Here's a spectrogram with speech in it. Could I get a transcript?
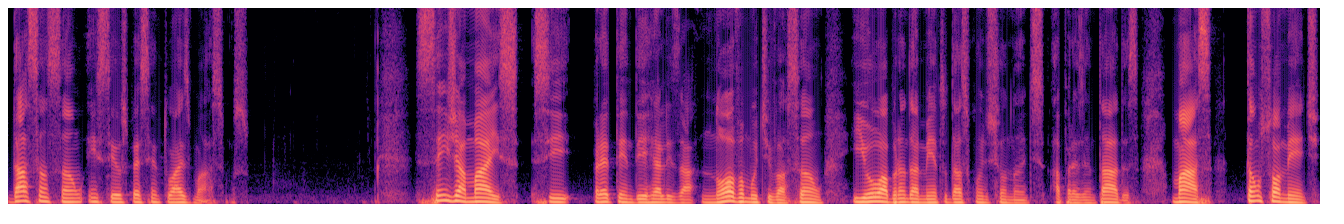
da sanção em seus percentuais máximos. Sem jamais se pretender realizar nova motivação e ou abrandamento das condicionantes apresentadas, mas tão somente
